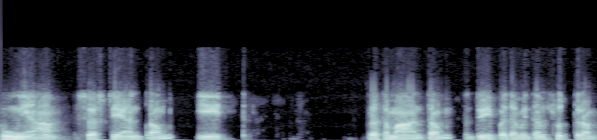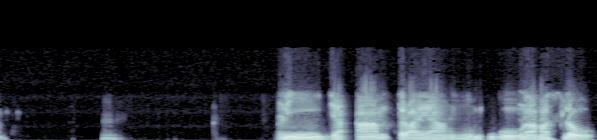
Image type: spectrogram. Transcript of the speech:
भूयां षष्ट्यन्तम् इत् प्रथमान्तं द्विपदमिदं सूत्रम्। णीजां त्रयाणां गुणः स्लो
